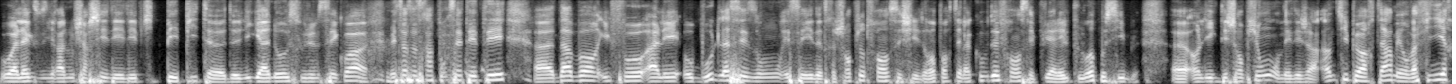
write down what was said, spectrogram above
où Alex ira nous chercher des, des, petites pépites euh, de Liganos ou je ne sais quoi. Mais ça, ce sera pour cet été. Euh, d'abord, il faut aller au bout de la saison, essayer d'être champion de France, essayer de remporter la Coupe de France et puis aller le plus loin possible en Ligue des Champions. On est déjà un petit peu en retard, mais on va finir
